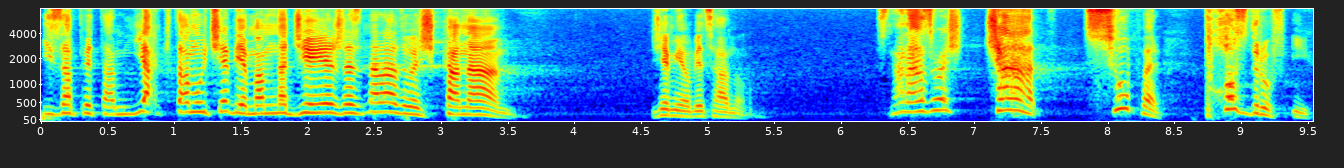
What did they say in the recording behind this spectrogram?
I zapytam, jak tam u ciebie? Mam nadzieję, że znalazłeś Kanaan, ziemię obiecaną. Znalazłeś? Czad, super, pozdrów ich.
